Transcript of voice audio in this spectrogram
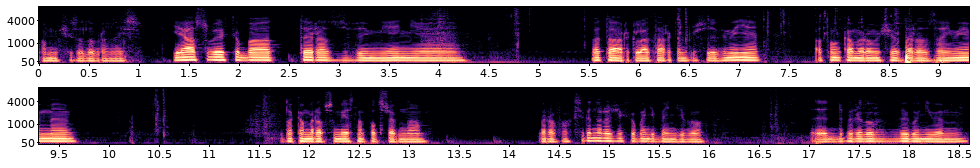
Mamy fuse'a, dobra, nice. Ja sobie chyba teraz wymienię... Latarkę, latarkę już sobie wymienię. A tą kamerą się zaraz zajmiemy. Ta kamera w sumie jest nam potrzebna. Dobra, Foxy'ego na razie chyba nie będzie, bo... E, dopiero go wygoniłem.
